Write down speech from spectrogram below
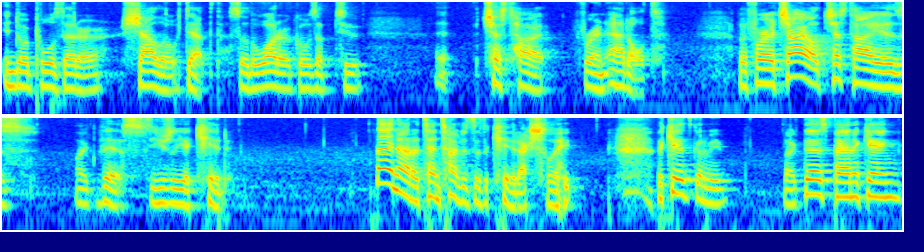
indoor pools that are shallow depth. So the water goes up to uh, chest high for an adult. But for a child, chest high is like this. It's usually a kid. Nine out of ten times it's a kid, actually. the kid's gonna be like this, panicking.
